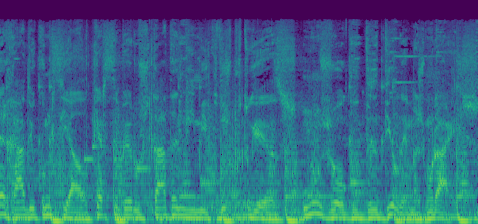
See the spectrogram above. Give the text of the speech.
A Rádio Comercial quer saber o estado anímico dos portugueses num jogo de dilemas morais.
